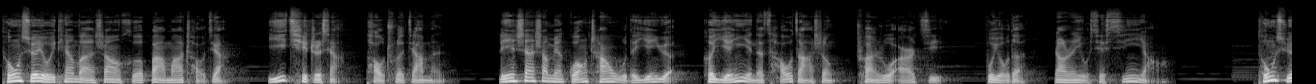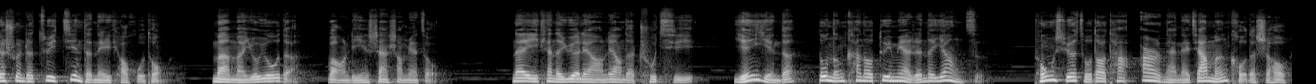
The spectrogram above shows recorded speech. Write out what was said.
同学有一天晚上和爸妈吵架，一气之下跑出了家门。灵山上面广场舞的音乐和隐隐的嘈杂声传入耳际，不由得让人有些心痒。同学顺着最近的那一条胡同，慢慢悠悠地往林山上面走。那一天的月亮亮得出奇，隐隐的都能看到对面人的样子。同学走到他二奶奶家门口的时候，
